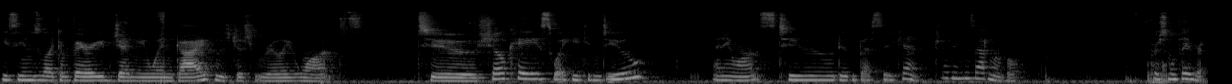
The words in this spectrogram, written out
He seems like a very genuine guy who's just really wants to showcase what he can do, and he wants to do the best that he can, which I think is admirable. Personal favorite.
